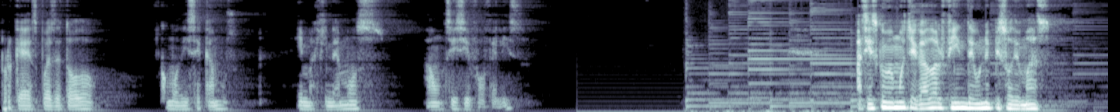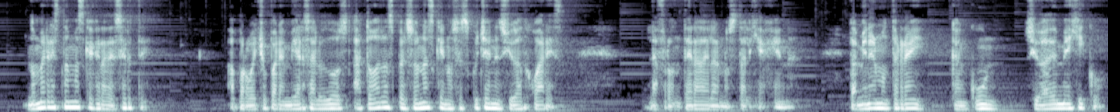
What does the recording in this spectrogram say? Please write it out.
Porque después de todo, como dice Camus, imaginemos a un Sísifo feliz. Así es como hemos llegado al fin de un episodio más. No me resta más que agradecerte. Aprovecho para enviar saludos a todas las personas que nos escuchan en Ciudad Juárez, la frontera de la nostalgia ajena. También en Monterrey, Cancún, Ciudad de México,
